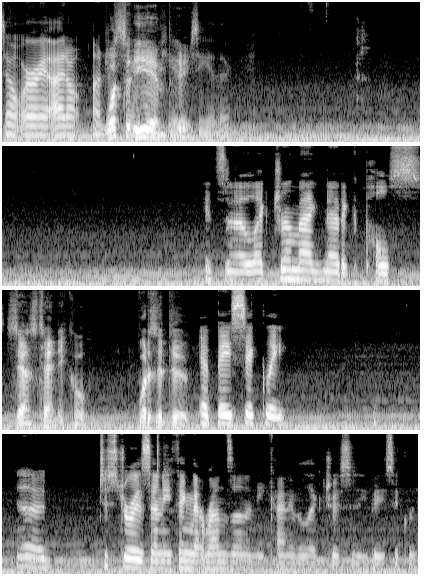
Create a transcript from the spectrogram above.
Don't worry, I don't understand What's an EMP? computers either. it's an electromagnetic pulse. sounds technical. What does it do? It basically uh, destroys anything that runs on any kind of electricity, basically.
